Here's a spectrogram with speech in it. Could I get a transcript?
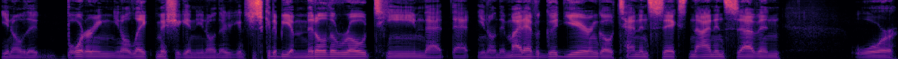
You know, they bordering you know Lake Michigan. You know, they're just going to be a middle of the road team that that you know they might have a good year and go ten and six, nine and seven or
